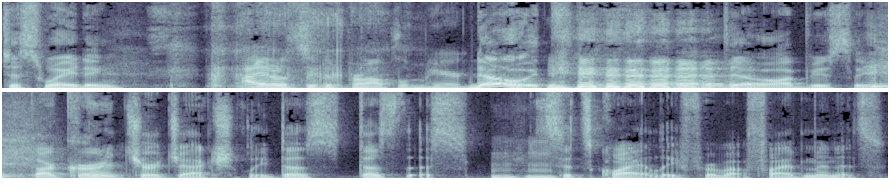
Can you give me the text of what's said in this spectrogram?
just waiting. I don't see the problem here. No, it, no. Obviously, our current church actually does does this. Mm-hmm. Sits quietly for about five minutes.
